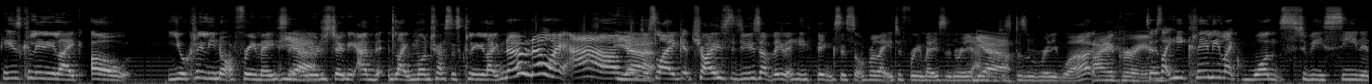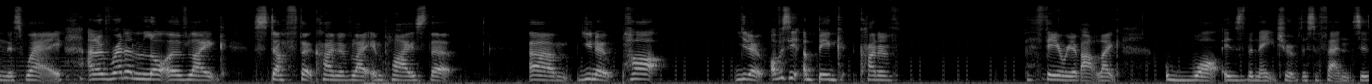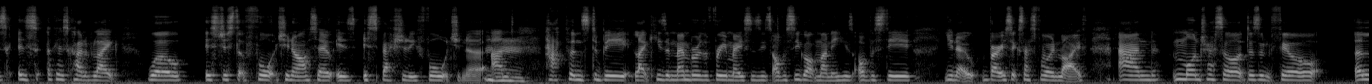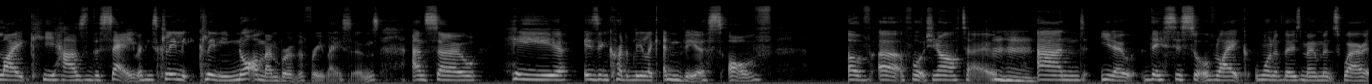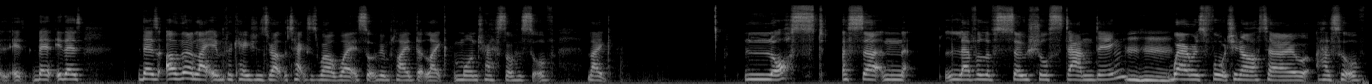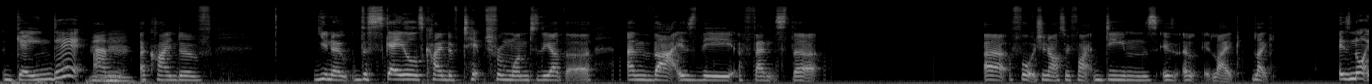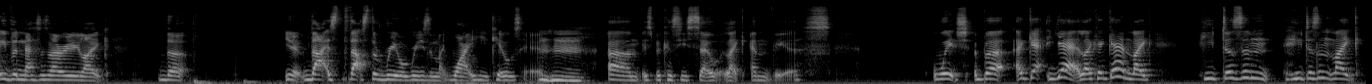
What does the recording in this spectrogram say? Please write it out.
he's clearly like, oh, you're clearly not a Freemason. Yeah. You're just joking. And like Montress is clearly like, no, no, I am. Yeah. And just like tries to do something that he thinks is sort of related to Freemasonry and Yeah. it just doesn't really work. I agree. So it's like he clearly like wants to be seen in this way. And I've read a lot of like stuff that kind of like implies that um, you know, part you know, obviously a big kind of theory about like what is the nature of this offense is is, is kind of like well it's just that Fortunato is especially fortunate and mm-hmm. happens to be like he's a member of the Freemasons he's obviously got money he's obviously you know very successful in life and Montresor doesn't feel like he has the same and he's clearly clearly not a member of the Freemasons and so he is incredibly like envious of of uh, Fortunato, mm-hmm. and you know this is sort of like one of those moments where it, it, there, there's there's other like implications throughout the text as well, where it's sort of implied that like Montresor has sort of like lost a certain level of social standing, mm-hmm. whereas Fortunato has sort of gained it and mm-hmm. a kind of you know the scales kind of tipped from one to the other, and that is the offense that uh, Fortunato fi- deems is uh, like like is not even necessarily like the you know that is that's the real reason like why he kills him um is because he's so like envious which but again yeah like again like he doesn't he doesn't like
